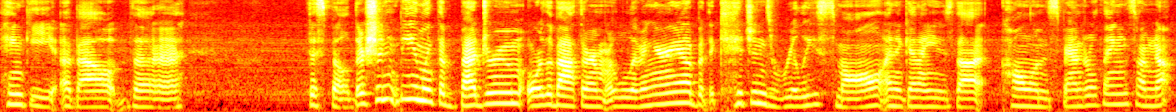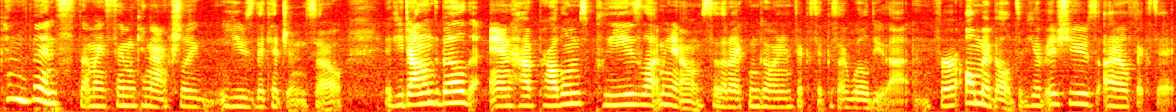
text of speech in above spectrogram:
hinky about the this build. There shouldn't be in like the bedroom or the bathroom or the living area, but the kitchen's really small. And again, I use that column spandrel thing, so I'm not convinced that my sim can actually use the kitchen. So if you download the build and have problems, please let me know so that I can go in and fix it because I will do that. For all my builds, if you have issues, I'll fix it.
